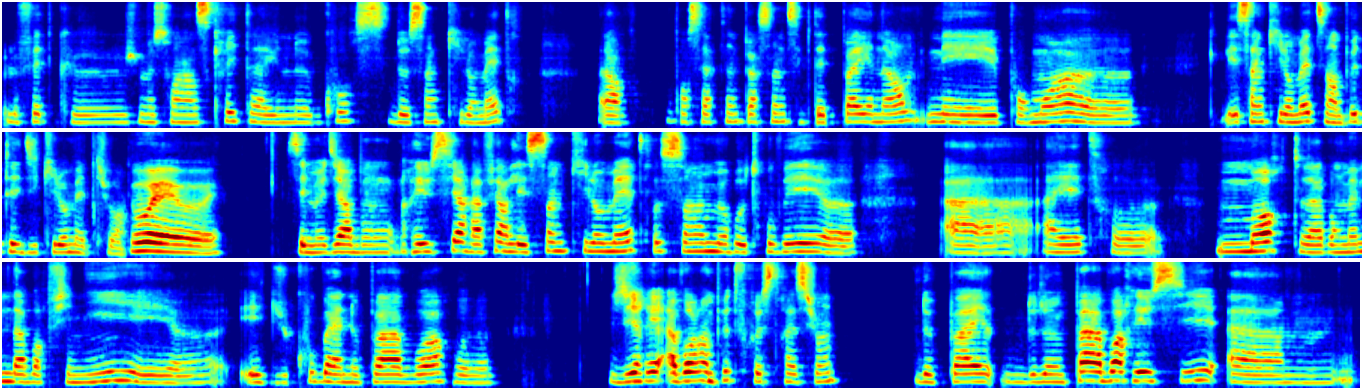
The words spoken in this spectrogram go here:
le fait que je me sois inscrite à une course de 5 kilomètres. Alors, pour certaines personnes, c'est peut-être pas énorme, mais pour moi, les 5 kilomètres, c'est un peu tes 10 kilomètres, tu vois. Ouais, ouais, ouais. C'est me dire, bon, réussir à faire les 5 kilomètres sans me retrouver euh, à, à être euh, morte avant même d'avoir fini et, euh, et du coup, bah, ne pas avoir euh, J'irais avoir un peu de frustration de pas, de ne pas avoir réussi à,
